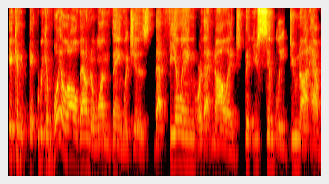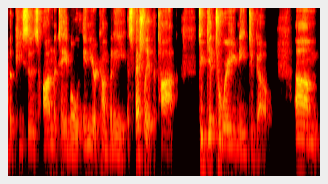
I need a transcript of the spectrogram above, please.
it can it, we can boil it all down to one thing, which is that feeling or that knowledge that you simply do not have the pieces on the table in your company, especially at the top, to get to where you need to go. Um,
